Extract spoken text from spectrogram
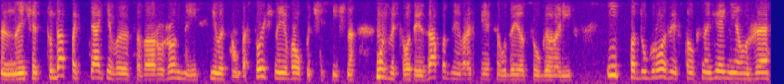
Значит, туда подтягиваются вооруженные силы там, Восточной Европы частично, может быть, кого-то из западной европейцев удается уговорить. И под угрозой столкновения уже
